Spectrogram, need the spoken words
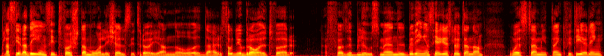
placerade in sitt första mål i Chelsea-tröjan och där såg det ju bra ut för, för The Blues men det blev ingen seger i slutändan. West Ham hittade en kvittering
